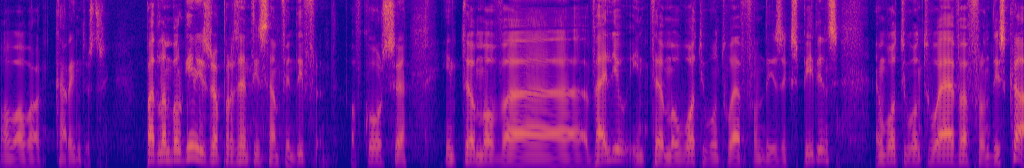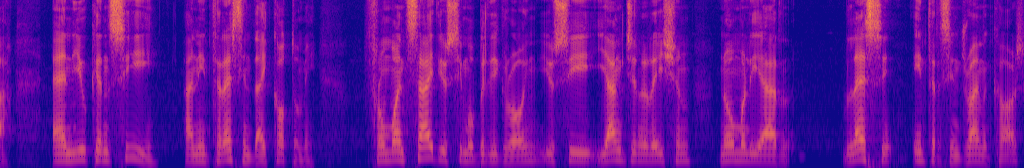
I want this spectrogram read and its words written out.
of our car industry. But Lamborghini is representing something different, of course, uh, in terms of uh, value, in terms of what you want to have from this experience, and what you want to have uh, from this car. And you can see an interesting dichotomy. From one side, you see mobility growing. You see young generation normally are less i- interested in driving cars.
